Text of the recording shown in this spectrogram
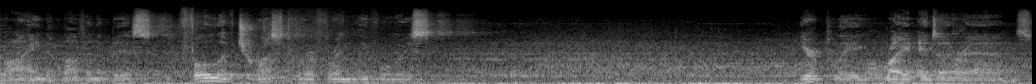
Blind above an abyss, full of trust for a friendly voice. You're playing right into her hands.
